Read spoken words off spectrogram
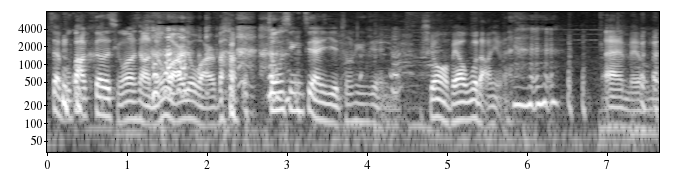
在不挂科的情况下，能玩就玩吧。衷心建议，衷心建议，希望我不要误导你们。哎，没有没有，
